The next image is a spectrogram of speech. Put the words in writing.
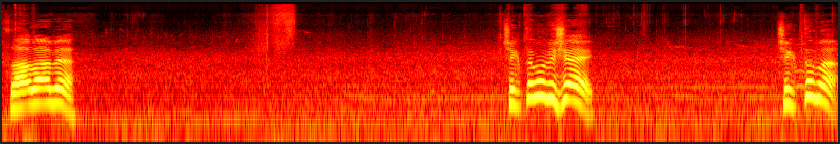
Sağ ol abi. Çıktı mı bir şey? Çıktı mı?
